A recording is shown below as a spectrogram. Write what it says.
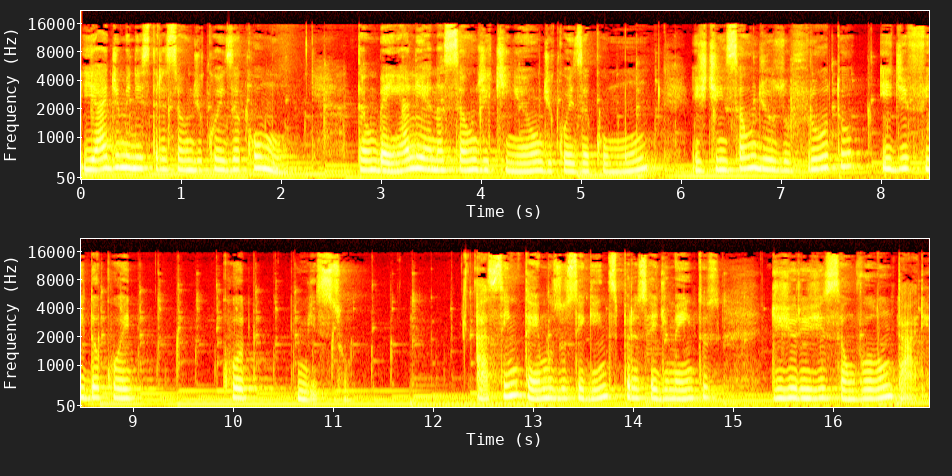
e administração de coisa comum. Também alienação de quinhão de coisa comum, extinção de usufruto e de fideicomisso. Assim, temos os seguintes procedimentos de jurisdição voluntária:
